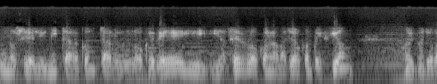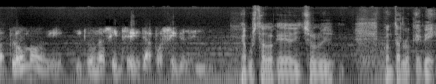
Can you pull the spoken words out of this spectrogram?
uno se limita a contar lo que ve y, hacerlo con la mayor convicción, con el mayor aplomo y, y, con la sinceridad posible. Me ha gustado que haya dicho Luis, contar lo que ve.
